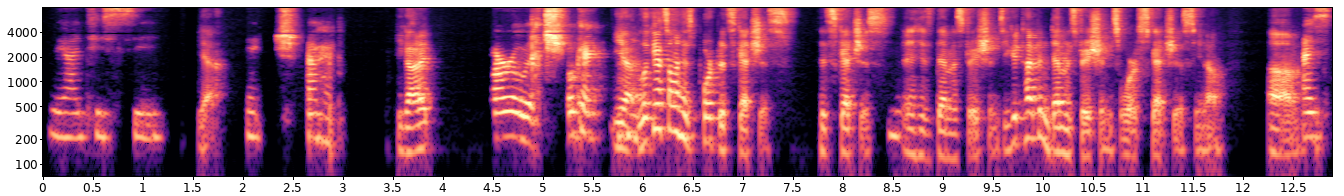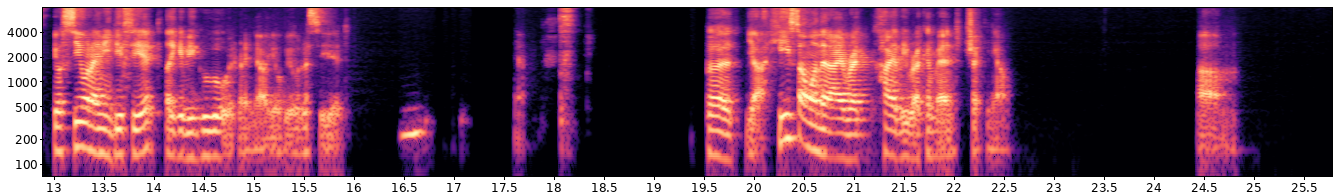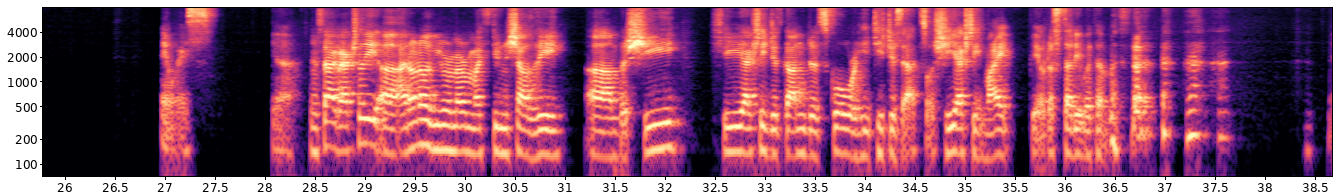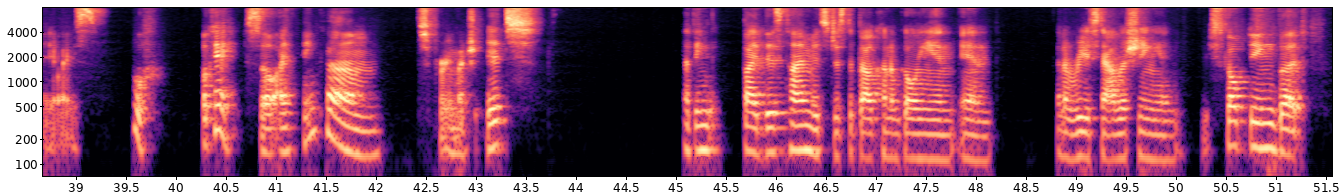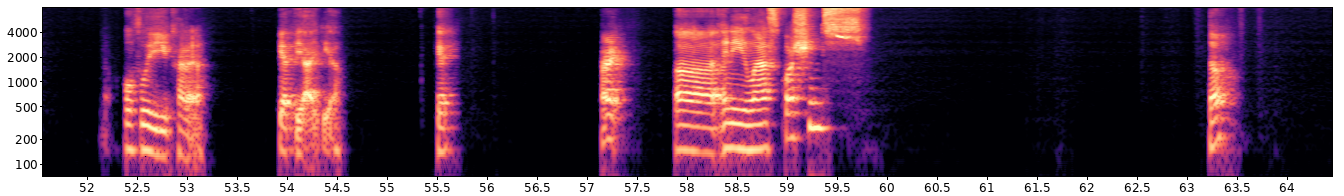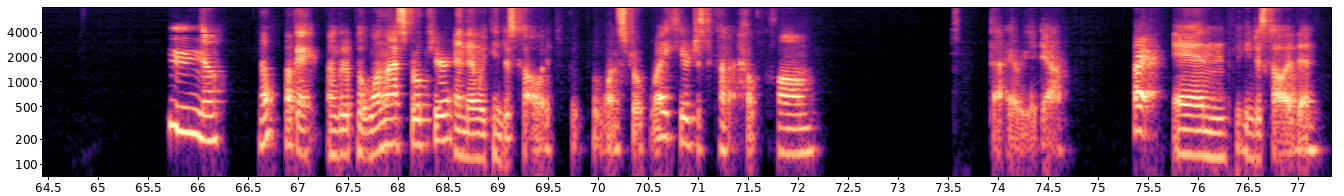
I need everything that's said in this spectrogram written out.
V I T C Yeah, H. Okay. you got it. Arrowich. Okay. Yeah, Mhm. look at some of his portrait sketches, his sketches and his demonstrations. You could type in demonstrations or sketches, you know. Um, s- you'll see what I mean. Do you see it? Like if you Google it right now, you'll be able to see it. Yeah. But yeah, he's someone that I rec- highly recommend checking out. Um, anyways, yeah. In fact, actually, uh, I don't know if you remember my student Xiao Zi, um, but she She actually just got into a school where he teaches at, so she actually might be able to study with him. Anyways, okay, so I think um that's pretty much it. I think by this time it's just about kind of going in and kind of reestablishing and sculpting, but hopefully you kind of get the idea. Okay. All right. Uh, any last questions? No? Mm, no. No? Okay. I'm going to put one last stroke here and then we can just call it. Put one stroke right here just to kind of help calm that area down. All right. And we can just call it then.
